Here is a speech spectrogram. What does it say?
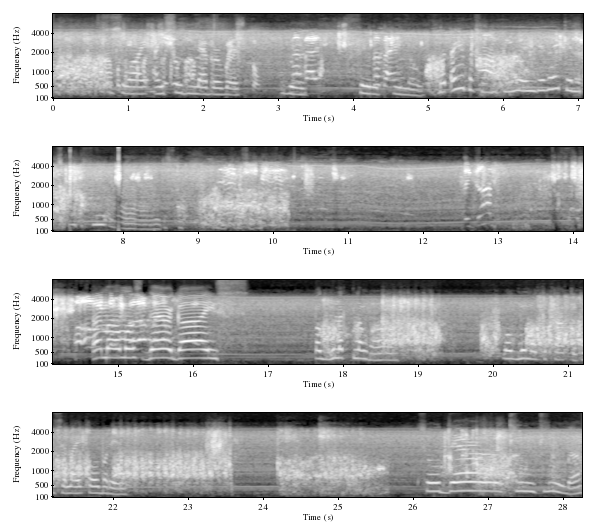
That's why I should never wear with Filipino. But I have a Filipino and then I can speak Filipino. Well, I'm almost there, guys. Pagbulat lang ba? Huwag mo mag-atake kasi na-ikaw ba rin. So, they're team-team ba?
